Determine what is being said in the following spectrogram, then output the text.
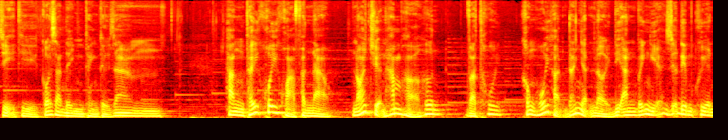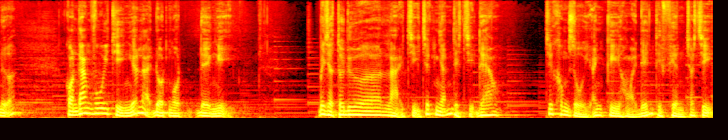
Chị thì có gia đình thành thử ra Hằng thấy khuây khỏa phần nào Nói chuyện hăm hở hơn. Và thôi không hối hận đã nhận lời đi ăn với Nghĩa giữa đêm khuya nữa. Còn đang vui thì Nghĩa lại đột ngột đề nghị Bây giờ tôi đưa lại chị chiếc nhẫn để chị đeo, Chứ không rồi anh Kỳ hỏi đến thì phiền cho chị.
